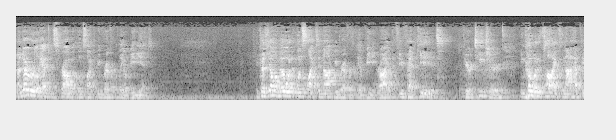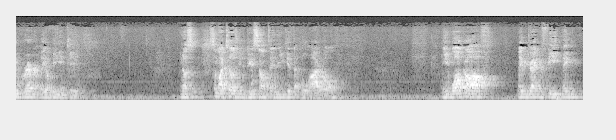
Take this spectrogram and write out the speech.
Now, I don't really have to describe what it looks like to be reverently obedient. Because y'all know what it looks like to not be reverently obedient, right? If you've had kids, if you're a teacher, you know what it's like to not have people reverently obedient to you. You know, somebody tells you to do something, and you give that little eye roll. And you walk off, maybe drag your feet, maybe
